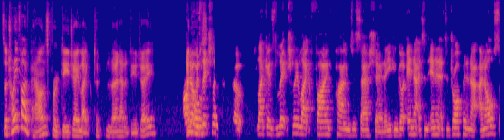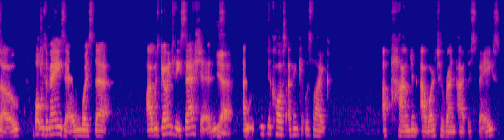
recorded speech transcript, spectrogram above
So twenty five pounds for a DJ like to learn how to DJ. Oh, know it's literally like it's literally like five pounds a session, and you can go in. It's an in and it's a drop in and out. And also, what was amazing was that I was going to these sessions, Yeah. and it cost. I think it was like a pound an hour to rent out the space,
